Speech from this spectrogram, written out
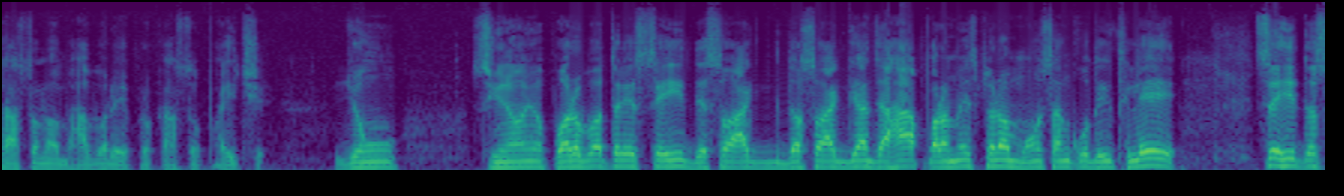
ଶାସନ ଭାବରେ ପ୍ରକାଶ ପାଇଛି। ଯେଉଁ ସିନୟ ପର୍ବତରେ ସେହି ଦେଶ ଦଶ ଆଜ୍ଞା ଯାହା ପରମେଶ୍ୱର ମଉସାଙ୍କୁ ଦେଇଥିଲେ ସେହି ଦଶ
